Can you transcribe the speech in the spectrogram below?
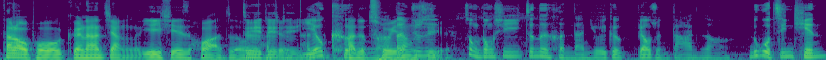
他老婆跟他讲一些话之后，对对对，他就他也有可能、啊，他就吹但就是上去。这种东西真的很难有一个标准答案，你知道吗？如果今天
